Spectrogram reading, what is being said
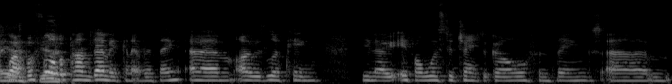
yeah, Well, yeah, before yeah. the pandemic and everything, um, I was looking, you know, if I was to change the golf and things, um,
